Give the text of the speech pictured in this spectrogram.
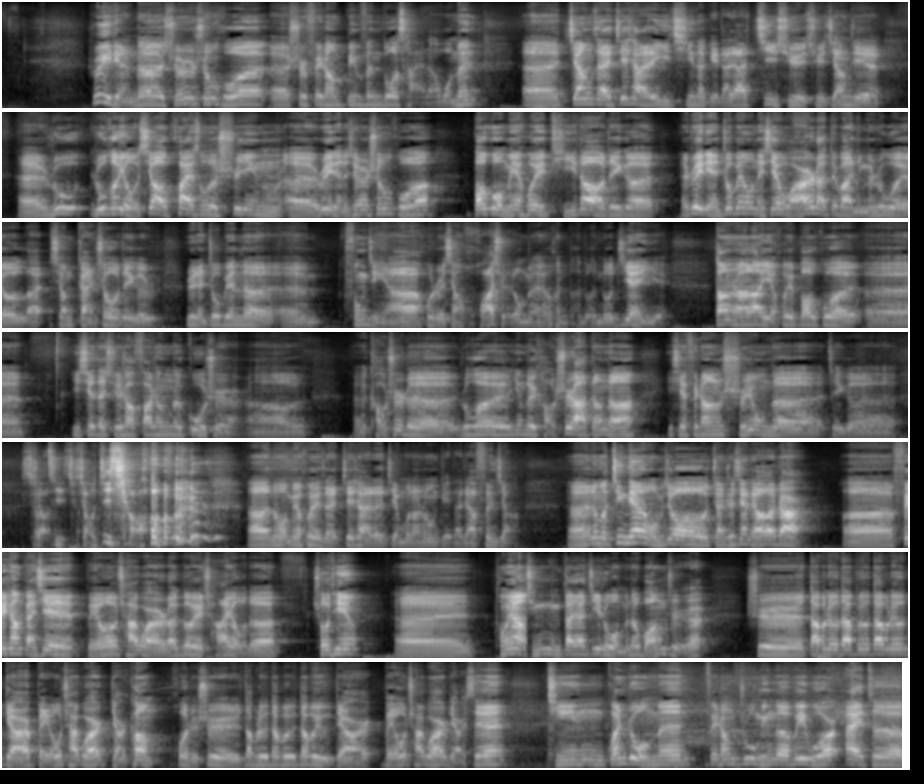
瑞典的学生生活，呃，是非常缤纷多彩的。我们，呃，将在接下来的一期呢，给大家继续去讲解，呃，如如何有效、快速的适应，呃，瑞典的学生生活。包括我们也会提到这个，呃，瑞典周边有哪些玩儿的，对吧？你们如果有来想感受这个瑞典周边的，呃，风景啊，或者想滑雪的，我们还有很很多很多建议。当然了，也会包括，呃，一些在学校发生的故事，然后。呃，考试的如何应对考试啊，等等一些非常实用的这个小技巧小技巧。呃，那我们也会在接下来的节目当中给大家分享。呃，那么今天我们就暂时先聊到这儿。呃，非常感谢北欧茶馆的各位茶友的收听。呃，同样，请你们大家记住我们的网址是 www 点北欧茶馆点 com，或者是 www 点北欧茶馆点 cn。请关注我们非常著名的微博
